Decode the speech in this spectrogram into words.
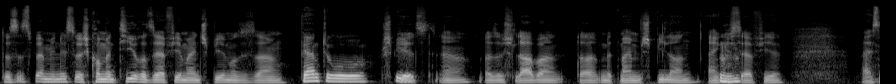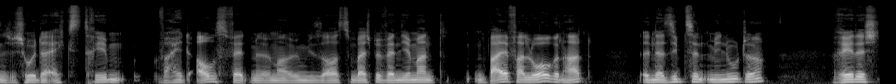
Das ist bei mir nicht so. Ich kommentiere sehr viel mein Spiel, muss ich sagen. Während du spielst. Spielst, ja. Also ich laber da mit meinen Spielern eigentlich Mhm. sehr viel. Weiß nicht, ich hole da extrem weit aus, fällt mir immer irgendwie so aus. Zum Beispiel, wenn jemand einen Ball verloren hat, in der 17. Minute, rede ich,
